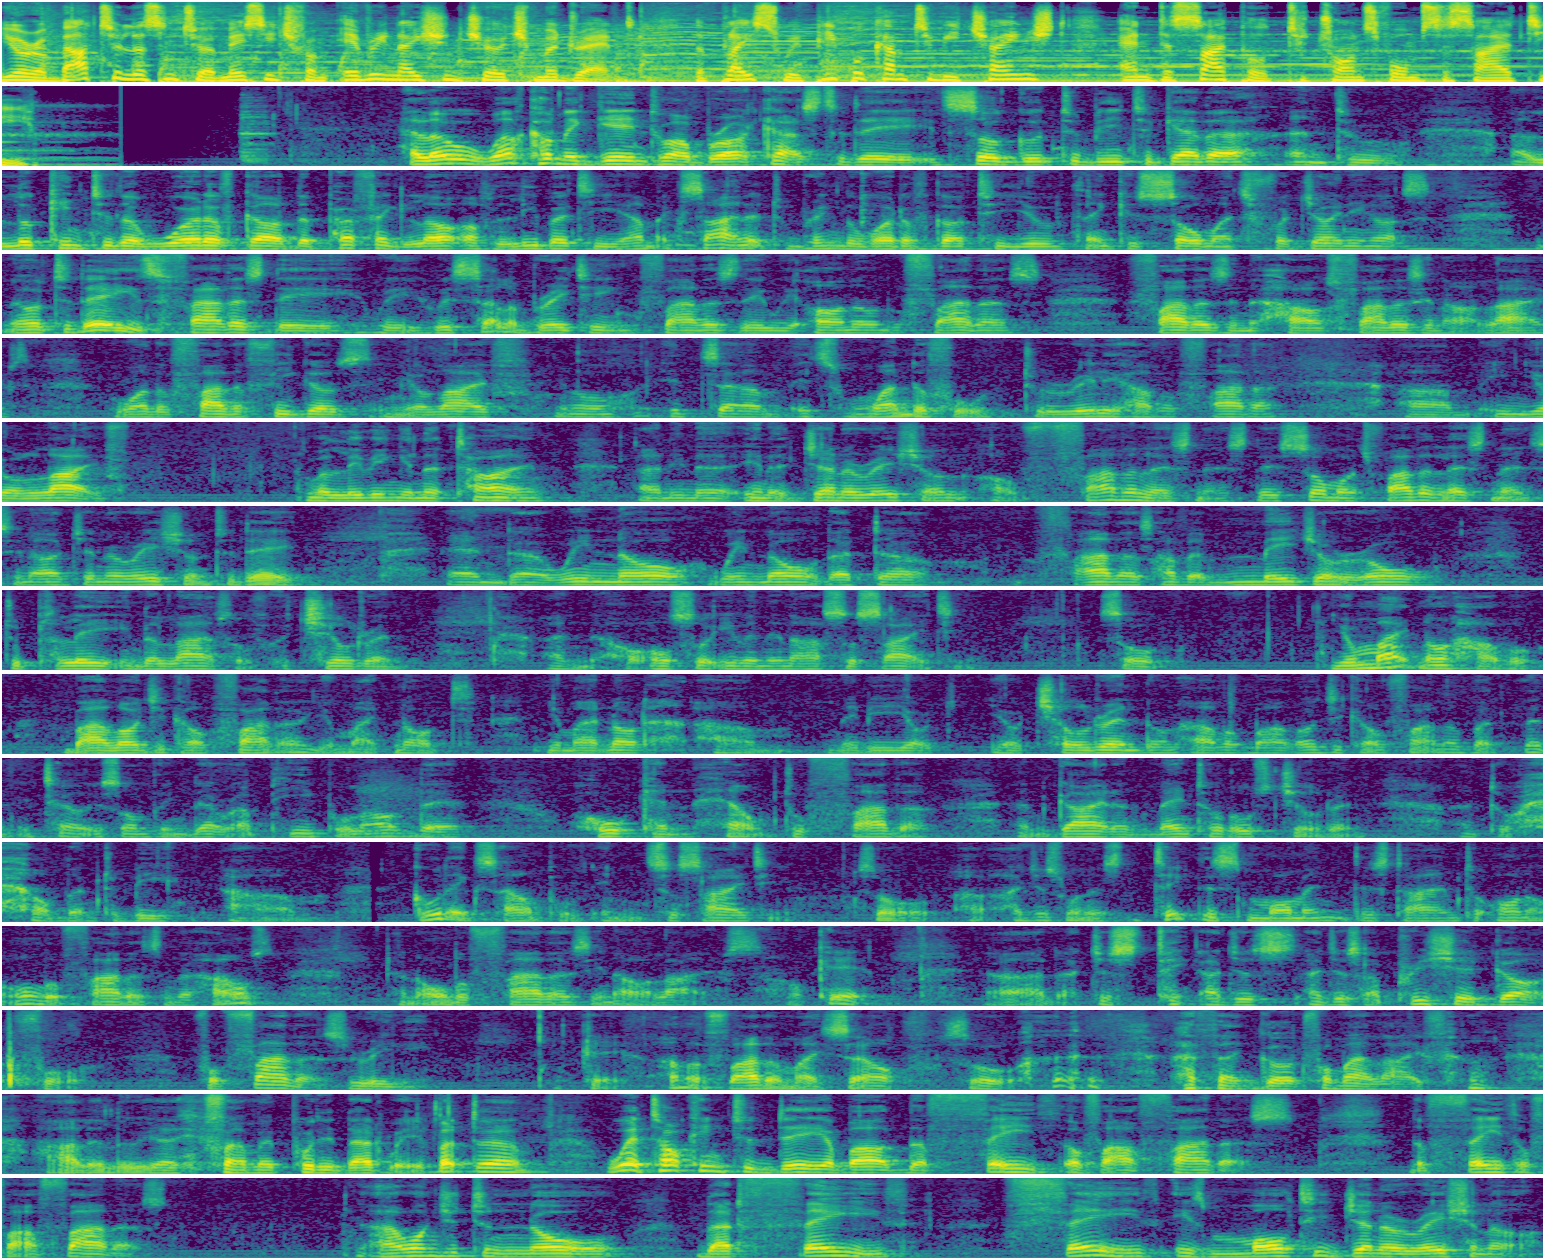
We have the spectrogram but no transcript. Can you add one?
You're about to listen to a message from Every Nation Church Midrand, the place where people come to be changed and discipled to transform society. Hello, welcome again to our broadcast today. It's so good to be together and to uh, look into the Word of God, the perfect law of liberty. I'm excited to bring the Word of God to you. Thank you so much for joining us. Now, today is Father's Day. We, we're celebrating Father's Day. We honor the fathers fathers in the house, fathers in our lives, who are the father figures in your life. You know, it's, um, it's wonderful to really have a father um, in your life. We're living in a time and in a, in a generation of fatherlessness. There's so much fatherlessness in our generation today. And uh, we know, we know that uh, fathers have a major role to play in the lives of the children and also even in our society. So you might not have a biological father. You might not. You might not. Um, maybe your your children don't have a biological father. But let me tell you something. There are people out there who can help to father and guide and mentor those children, and to help them to be um, good examples in society. So uh, I just want to take this moment, this time, to honor all the fathers in the house and all the fathers in our lives. Okay, uh, I just take, I just, I just appreciate God for, for fathers really. Okay, I'm a father myself, so I thank God for my life. Hallelujah, if I may put it that way. But uh, we're talking today about the faith of our fathers. The faith of our fathers. I want you to know that faith, faith is multi generational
